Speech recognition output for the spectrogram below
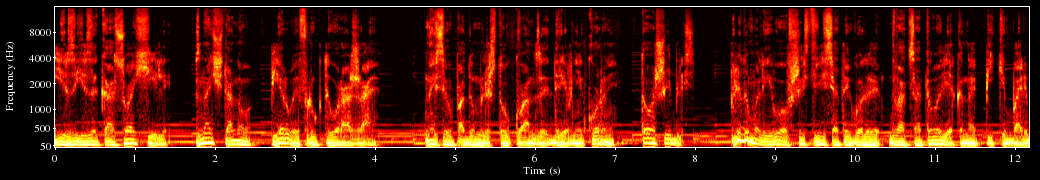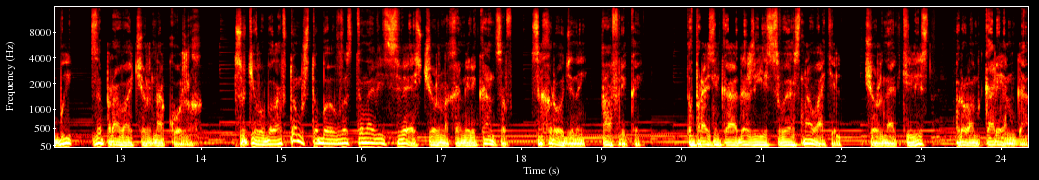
из языка суахили. Значит, оно первые фрукты урожая. Но если вы подумали, что у кванзы древние корни, то ошиблись. Придумали его в 60-е годы 20 века на пике борьбы за права чернокожих. Суть его была в том, чтобы восстановить связь черных американцев с их родиной, Африкой. У праздника даже есть свой основатель, черный активист Рон Каренга.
